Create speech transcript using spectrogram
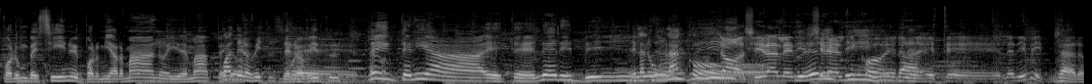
por un vecino y por mi hermano y demás. ¿Cuál de los Beatles De fue? los Beatles. Sí, tenía este, Let It Be. ¿El álbum Let It blanco? Be, No, si era, Lady- Let si era el disco, Be. era este, Lady B. Claro.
